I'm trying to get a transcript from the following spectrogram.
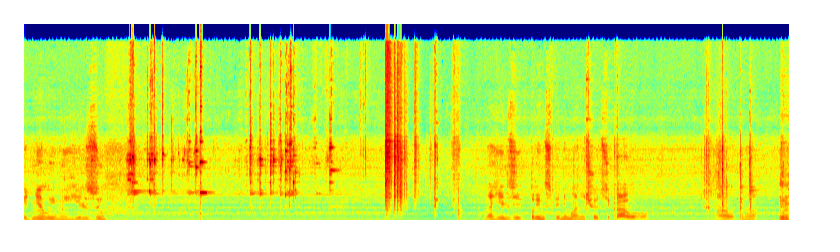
Підняли ми гільзу. На гільзі, в принципі, нема нічого цікавого, а от на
